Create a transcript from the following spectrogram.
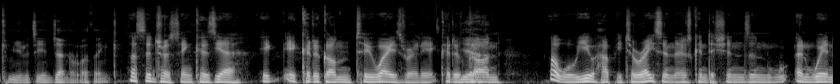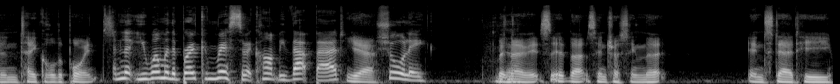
community in general. I think. That's interesting because yeah, it it could have gone two ways really. It could have Yeah. gone, oh well, you were happy to race in those conditions and and win and take all the points. and look you won with a broken wrist so it can't be that bad Yeah, surely but Yeah. no, it's it, that's interesting that instead he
